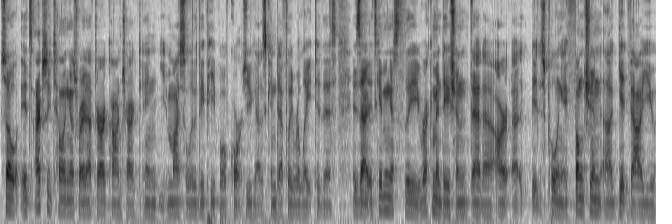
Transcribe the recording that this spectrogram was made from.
So it's actually telling us right after our contract, and my Solidity people, of course, you guys can definitely relate to this, is that it's giving us the recommendation that uh, our uh, is pulling a function uh, get value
